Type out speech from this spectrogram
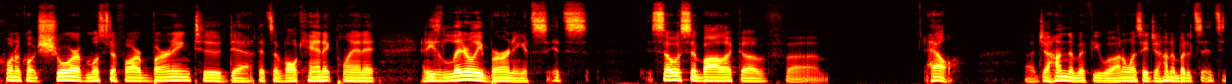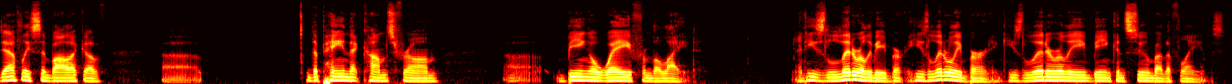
quote unquote shore of Mustafar, burning to death. It's a volcanic planet, and he's literally burning. It's it's so symbolic of uh, hell, uh, Jahannam, if you will. I don't want to say Jahannam, but it's it's definitely symbolic of uh, the pain that comes from uh, being away from the light. And he's literally be bur- he's literally burning. He's literally being consumed by the flames.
